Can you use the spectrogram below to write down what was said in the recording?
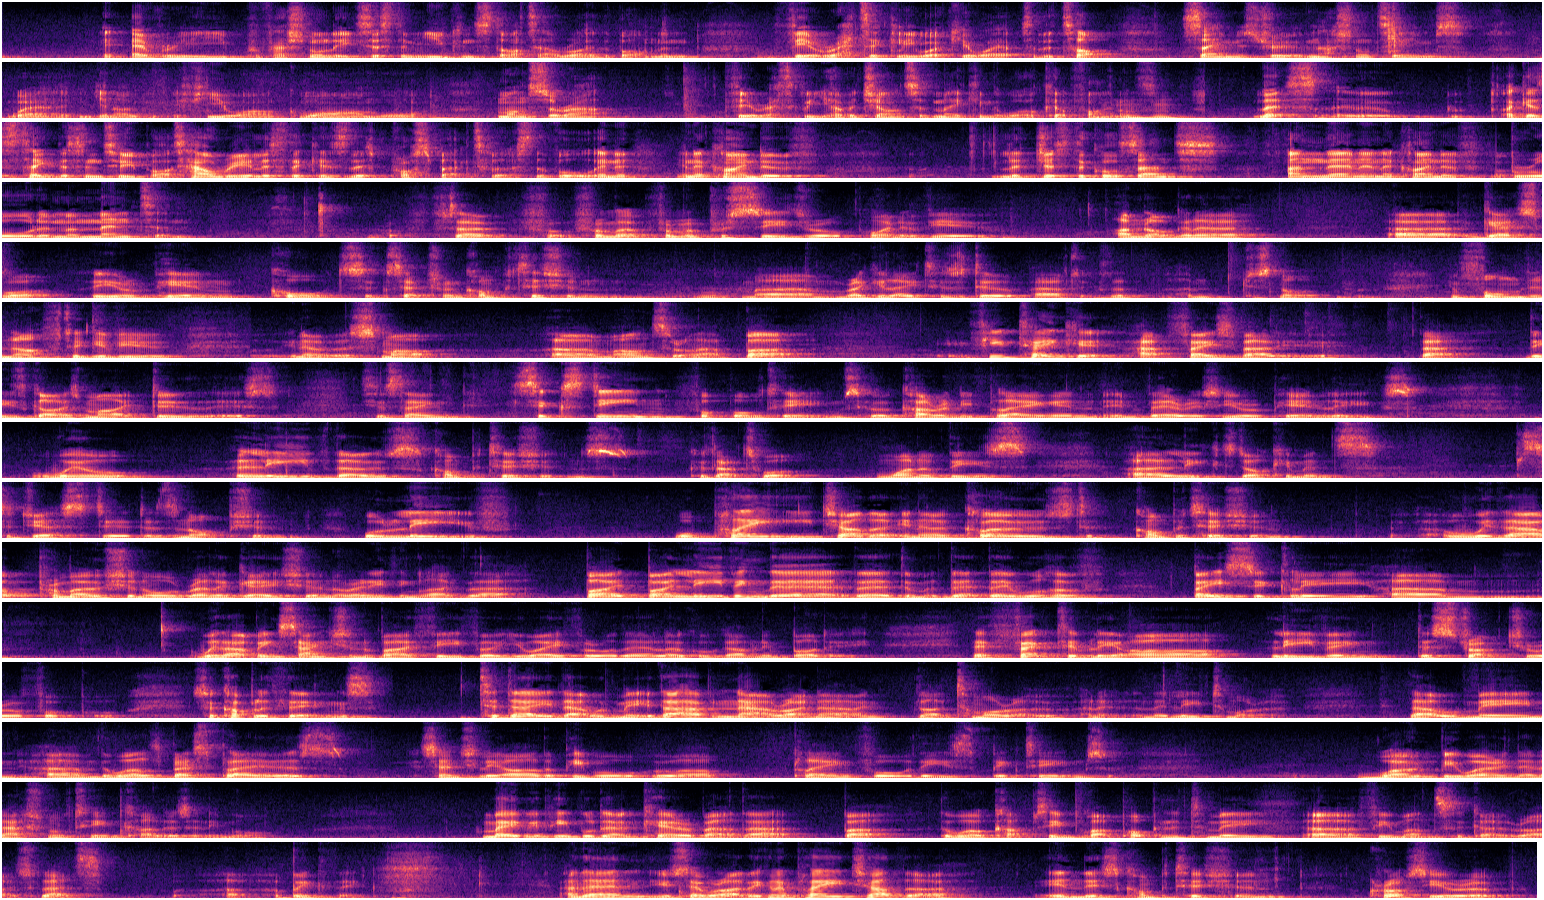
every professional league system, you can start out right at the bottom and theoretically work your way up to the top. Same is true of national teams, where you know if you are Guam or Montserrat, theoretically you have a chance of making the World Cup finals. Let's, uh, I guess, take this in two parts. How realistic is this prospect, first of all, in a, in a kind of logistical sense, and then in a kind of broader momentum? So, from a from a procedural point of view, I'm not going to uh, guess what the European courts, etc., and competition um, regulators do about it because I'm just not informed enough to give you, you know, a smart um, answer on that. But if you take it at face value that these guys might do this, so saying 16 football teams who are currently playing in, in various European leagues will leave those competitions because that's what one of these uh, leaked documents suggested as an option. We'll leave, we'll play each other in a closed competition uh, without promotion or relegation or anything like that. By by leaving their their, their they will have basically. Um, without being sanctioned by FIFA, UEFA, or their local governing body, they effectively are leaving the structure of football. So a couple of things. Today, that would mean if that happened now, right now, and like tomorrow, and, it, and they leave tomorrow, that would mean um, the world's best players essentially are the people who are playing for these big teams won't be wearing their national team colours anymore. Maybe people don't care about that, but the World Cup seemed quite popular to me uh, a few months ago, right? So that's a, a big thing. And then you say, well, right, they're going to play each other in this competition across Europe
